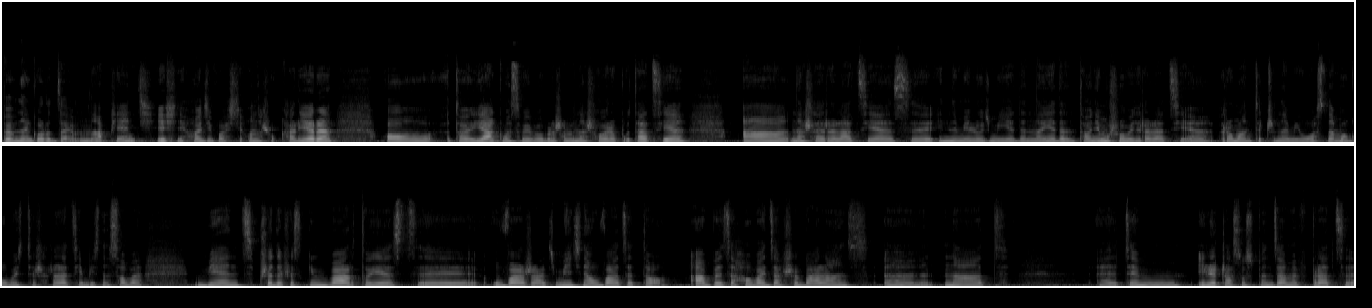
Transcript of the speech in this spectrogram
pewnego rodzaju napięć, jeśli chodzi właśnie o naszą karierę, o to, jak my sobie wyobrażamy naszą reputację, a nasze relacje z innymi ludźmi jeden na jeden to nie muszą być relacje romantyczne, miłosne, mogą być też relacje biznesowe, więc przede wszystkim warto jest y, uważać, mieć na uwadze to, aby zachować zawsze balans y, nad y, tym, ile czasu spędzamy w pracy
